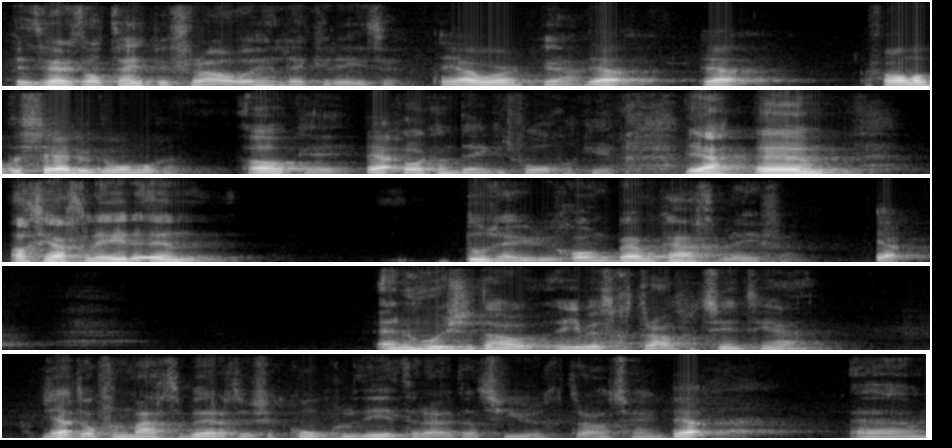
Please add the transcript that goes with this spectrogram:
Het werkt altijd bij vrouwen, hè? Lekker eten. Ja hoor. Ja. Ja, ja. Vooral het dessert doet wonderen. Oké, Ja. zal ik aan denken de volgende keer. Ja, ehm, acht jaar geleden en toen zijn jullie gewoon bij elkaar gebleven. Ja. En hoe is het nou, je bent getrouwd met Cynthia. Je Ja. bent ook van Maagdenberg, dus ik concludeer eruit dat ze jullie getrouwd zijn. Ja. Ehm,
